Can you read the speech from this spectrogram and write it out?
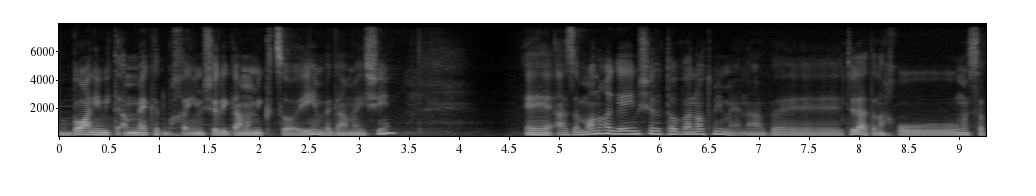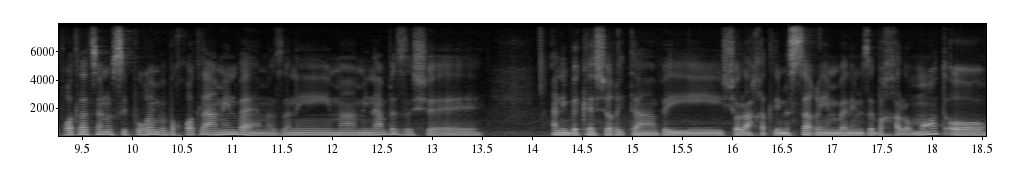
בו אני מתעמקת בחיים שלי, גם המקצועיים וגם האישיים. אה, אז המון רגעים של תובנות ממנה, ואת יודעת, אנחנו מספרות לעצמנו סיפורים ובוחרות להאמין בהם, אז אני מאמינה בזה שאני בקשר איתה, והיא שולחת לי מסרים, בין אם זה בחלומות, או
